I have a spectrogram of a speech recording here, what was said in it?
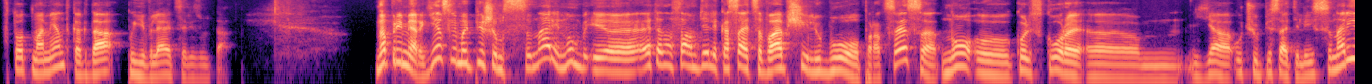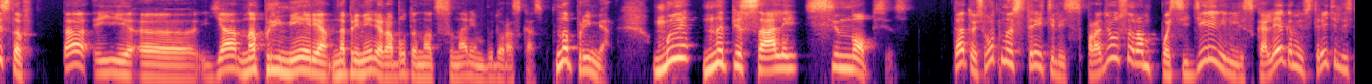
в тот момент, когда появляется результат. Например, если мы пишем сценарий, ну, э, это на самом деле касается вообще любого процесса, но, э, коль скоро э, я учу писателей и сценаристов, да, и э, я на примере, на примере работы над сценарием буду рассказывать. Например, мы написали синопсис. Да, то есть вот мы встретились с продюсером, посидели или с коллегами, встретились,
